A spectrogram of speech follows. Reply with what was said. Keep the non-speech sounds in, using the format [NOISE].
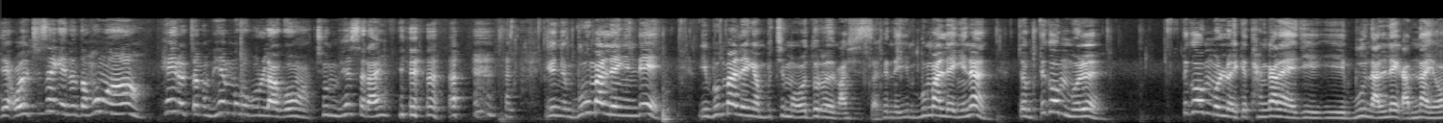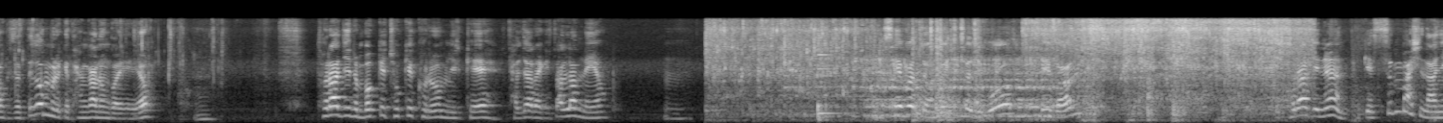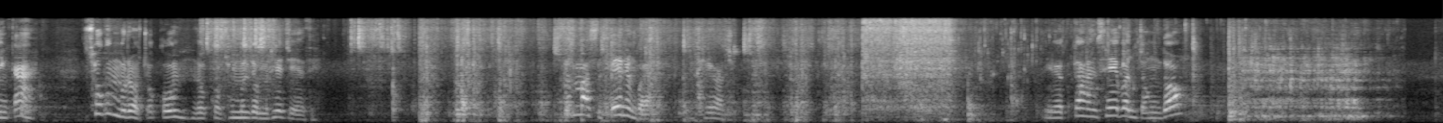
이제 올 추석에는 또 홍어 회를 조금 해 먹어보려고 준비했어라. [LAUGHS] 이거는 무말랭인데 이 무말랭이가 무치면 오도로 맛있어. 근데 이 무말랭이는 좀 뜨거운 물 뜨거운 물로 이렇게 담가놔야지 이 무 날래가 안 나요. 그래서 뜨거운 물 이렇게 담가놓은 거예요. 음. 도라지는 먹기 좋게 그럼 이렇게 잘잘하게 잘랐네요. 음. 세번 정도 익혀주고 세 번. 도라지는 이렇게 쓴맛이 나니까 소금으로 조금 넣고 조물조물 해줘야 돼. 쓴맛을 빼는 거야. 이렇게 해가지고. 이것도 한 세 번 정도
